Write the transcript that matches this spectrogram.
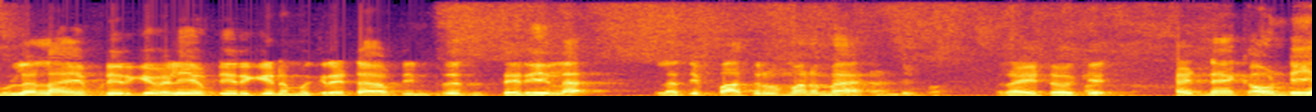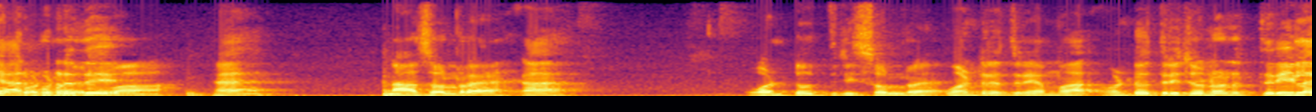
உள்ளெல்லாம் எப்படி இருக்குது வெளியே எப்படி இருக்குது நம்ம கிரேட்டா அப்படின்றது தெரியல. எல்லாத்தையும் பார்த்துருவோமா நம்ம? கண்டிப்பா. ரைட் ஓகே ரைட்ண்ணே கவுண்டி யார் பண்ணுறது நான் சொல்றேன். ஆ. ஒன் டூ த்ரீ சொல்றேன். ஒன் டூ த்ரீ அம்மா ஒன் டூ த்ரீ சொன்னோன்னு த்ரீல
